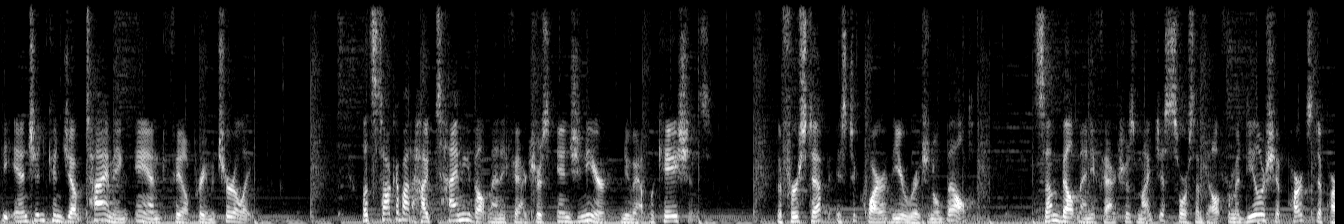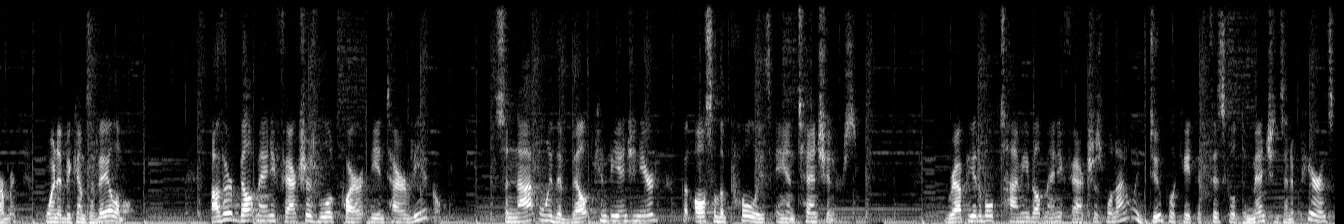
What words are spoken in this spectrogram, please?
the engine can jump timing and fail prematurely. Let's talk about how timing belt manufacturers engineer new applications. The first step is to acquire the original belt. Some belt manufacturers might just source a belt from a dealership parts department when it becomes available. Other belt manufacturers will acquire the entire vehicle. So not only the belt can be engineered, but also the pulleys and tensioners reputable timing belt manufacturers will not only duplicate the physical dimensions and appearance,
